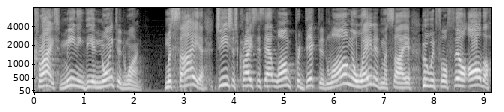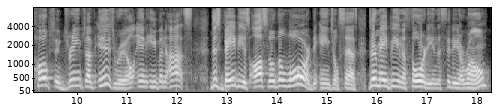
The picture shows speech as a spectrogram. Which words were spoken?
Christ, meaning the anointed one, Messiah. Jesus Christ is that long predicted, long awaited Messiah who would fulfill all the hopes and dreams of Israel and even us. This baby is also the Lord, the angel says. There may be an authority in the city of Rome,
